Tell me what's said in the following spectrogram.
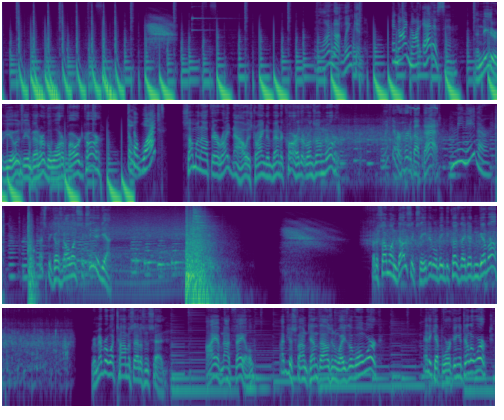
Well, I'm not Lincoln. And I'm not Edison. And neither of you is the inventor of the water powered car. The, what? Someone out there right now is trying to invent a car that runs on water. I've never heard about that. Me neither. That's because no one's succeeded yet. But if someone does succeed, it'll be because they didn't give up. Remember what Thomas Edison said I have not failed. I've just found 10,000 ways that won't work. And he kept working until it worked.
